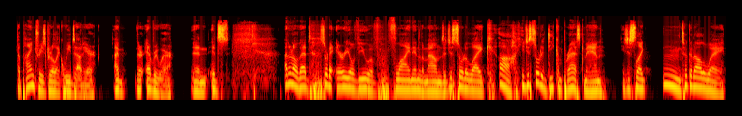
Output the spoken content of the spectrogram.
The pine trees grow like weeds out here. I'm they're everywhere, and it's. I don't know that sort of aerial view of flying into the mountains. It just sort of like, ah, oh, you just sort of decompressed, man. You just like mm, took it all away.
